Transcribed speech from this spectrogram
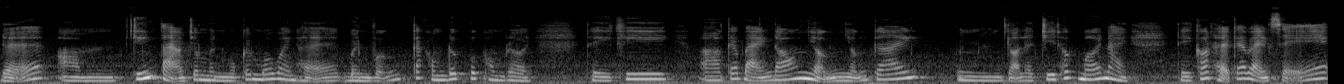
để um, kiến tạo cho mình một cái mối quan hệ bền vững cắt không đứt bước không rời. Thì khi uh, các bạn đón nhận những cái um, gọi là tri thức mới này thì có thể các bạn sẽ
